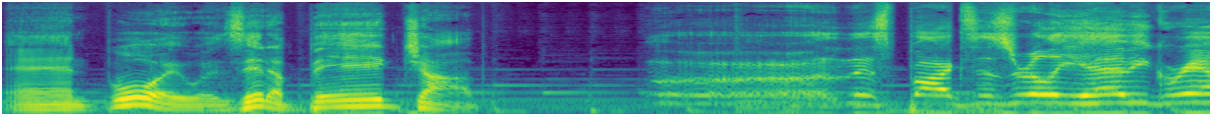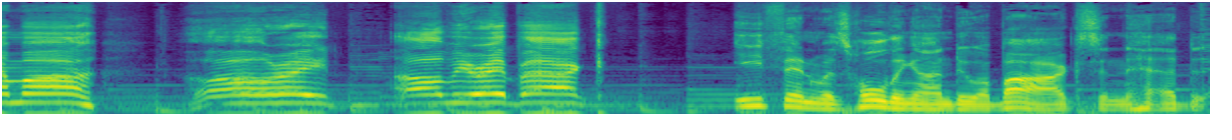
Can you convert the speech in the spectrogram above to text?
And boy, was it a big job. This box is really heavy, Grandma. All right, I'll be right back. Ethan was holding onto a box and had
